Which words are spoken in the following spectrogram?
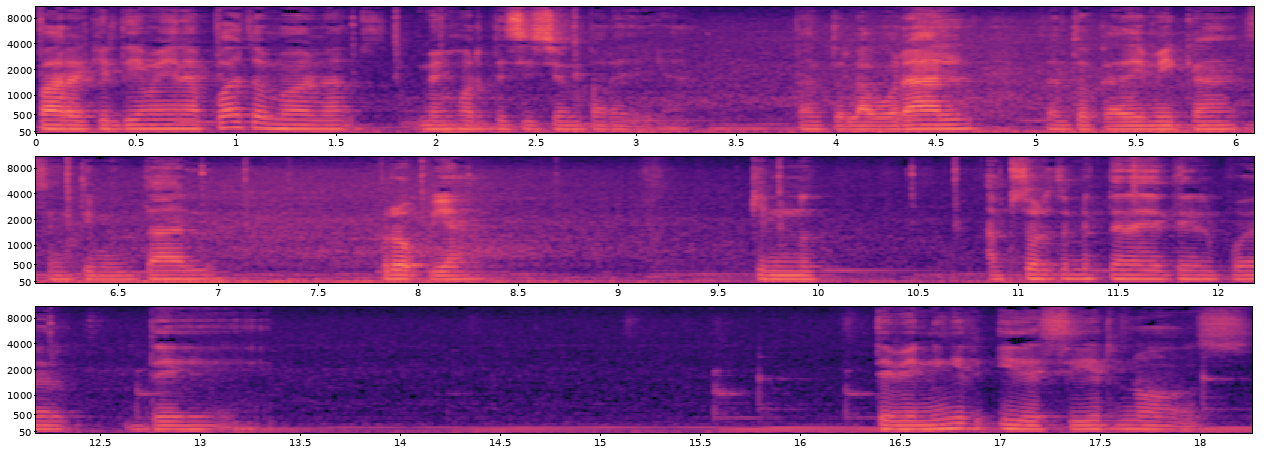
para que el día de mañana pueda tomar una mejor decisión para ella, tanto laboral, tanto académica, sentimental, propia, que no, absolutamente nadie tiene el poder de, de venir y decirnos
